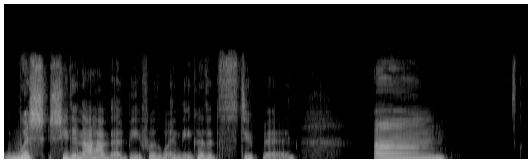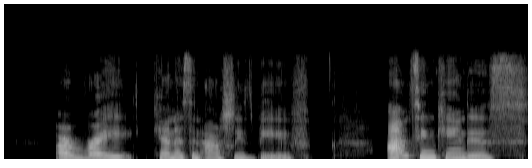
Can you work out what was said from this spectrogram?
wish she did not have that beef with Wendy because it's stupid. Um all right, Candiace and Ashley's beef. I'm Team Candiace.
